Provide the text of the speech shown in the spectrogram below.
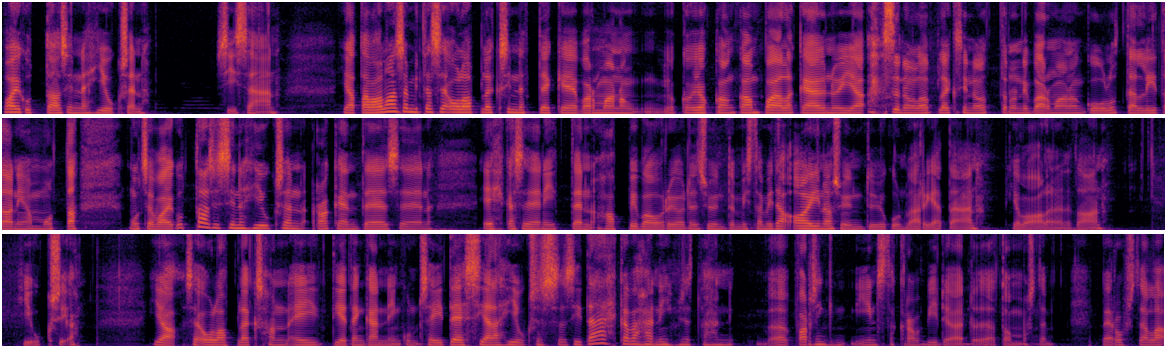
vaikuttaa sinne hiuksen sisään. Ja tavallaan se, mitä se Olaplex sinne tekee, varmaan on, joka, joka on kampailla käynyt ja sen Olaplexin ottanut, niin varmaan on kuullut tämän litanian, mutta, mutta se vaikuttaa siis sinne hiuksen rakenteeseen, ehkäisee niiden happivaurioiden syntymistä, mitä aina syntyy, kun värjätään ja vaalennetaan hiuksia. Ja se Olaplexhan ei tietenkään, niin kuin, se ei tee siellä hiuksessa sitä. Ehkä vähän ihmiset, vähän, varsinkin Instagram-videoiden ja tuommoisten perusteella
